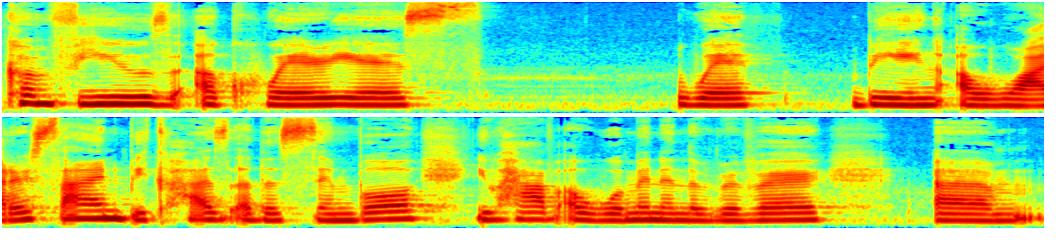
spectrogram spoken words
confuse Aquarius with being a water sign because of the symbol. You have a woman in the river um,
